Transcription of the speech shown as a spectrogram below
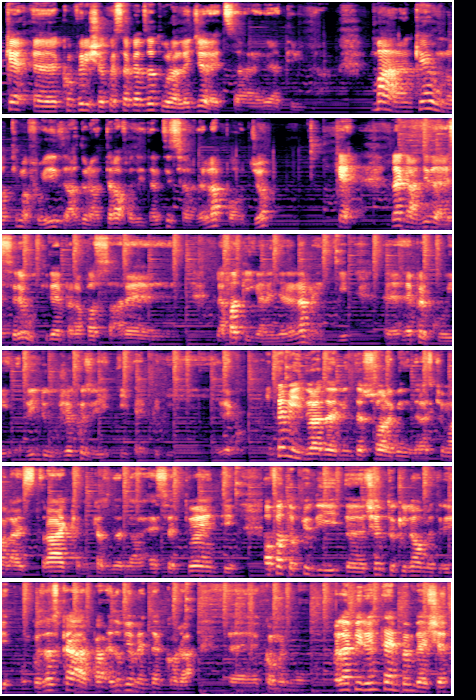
che eh, conferisce a questa calzatura leggerezza e reattività, ma anche un'ottima fluidità durante la fase di transizione dell'appoggio che la candida essere utile per abbassare la fatica negli allenamenti eh, e per cui riduce così i tempi di recupero. In termini di durata dell'intersuola, quindi della schiuma Light Strike, nel caso della SL20, ho fatto più di eh, 100 km con questa scarpa ed ovviamente ancora eh, come nuovo. Con la Piro in tempo invece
